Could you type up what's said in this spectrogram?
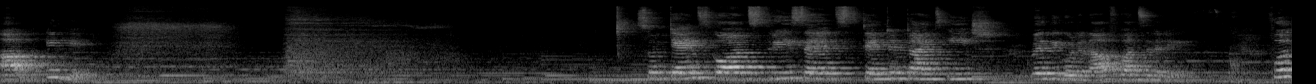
up, inhale. So 10 squats, 3 sets, 10, 10 times each will be good enough once in a day. Full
